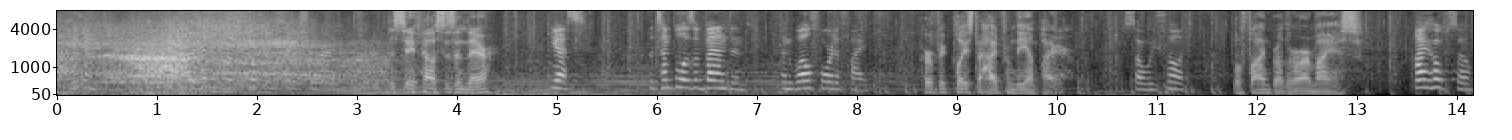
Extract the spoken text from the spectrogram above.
The Empire. We're headed towards Corporal Sanctuary. The safe house is in there? Yes. The temple is abandoned and well fortified. Perfect place to hide from the Empire. So we thought. We'll find Brother Armias. I hope so.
